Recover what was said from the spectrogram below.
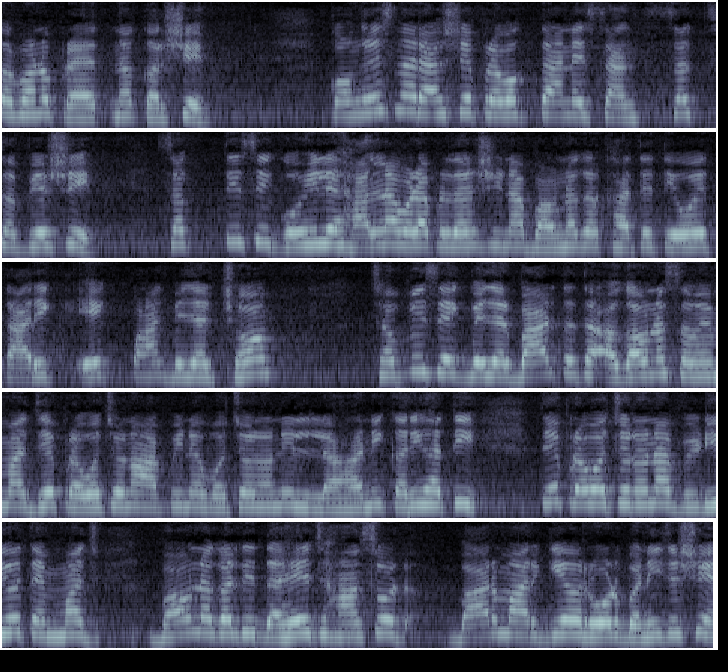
કરવાનો પ્રયત્ન કરશે. કોંગ્રેસના રાષ્ટ્રીય પ્રવક્તા અને સાંસદ સભ્ય શ્રી શક્તિસિંહ ગોહિલે હાલના વડાપ્રધાનશ્રીના ભાવનગર ખાતે તેઓએ તારીખ એક પાંચ બે હજાર છ છવ્વીસ એક બે હજાર બાર તથા અગાઉના સમયમાં જે પ્રવચનો આપીને વચનોની લહાની કરી હતી, તે પ્રવચનોના વીડિયો તેમજ ભાવનગરથી દહેજ હાંસોડ બાર માર્ગીય રોડ બની જશે.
